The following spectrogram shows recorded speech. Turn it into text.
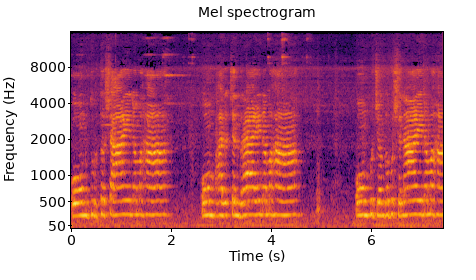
ओम दुर्दशाय नमहा ओम भालचंद्राय नमहा ओम भुजंगभूषणाय नमहा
